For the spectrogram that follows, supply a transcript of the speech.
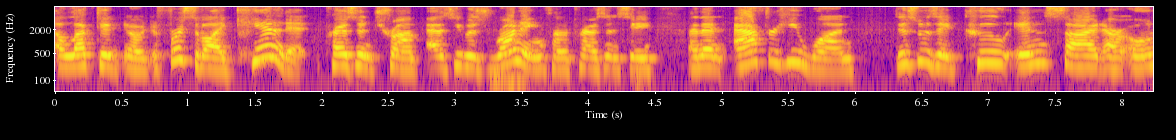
elected, you know, first of all, a candidate, President Trump, as he was running for the presidency. And then after he won, this was a coup inside our own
